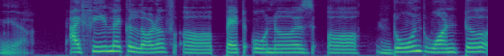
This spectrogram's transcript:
be. Yeah. I feel like a lot of uh, pet owners uh, don't want to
